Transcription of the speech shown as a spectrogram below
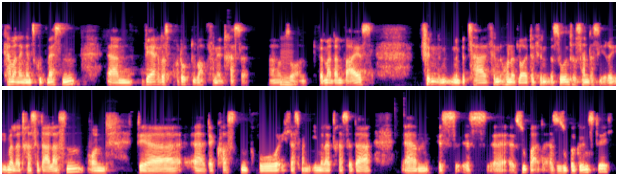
kann man dann ganz gut messen, ähm, wäre das Produkt überhaupt von Interesse. Ja, mhm. so, und wenn man dann weiß, finden eine Bezahl, finden 100 Leute finden das so interessant, dass sie ihre E-Mail-Adresse da lassen und der äh, der Kosten pro ich lasse meine E-Mail-Adresse da ähm, ist ist äh, super also super günstig,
